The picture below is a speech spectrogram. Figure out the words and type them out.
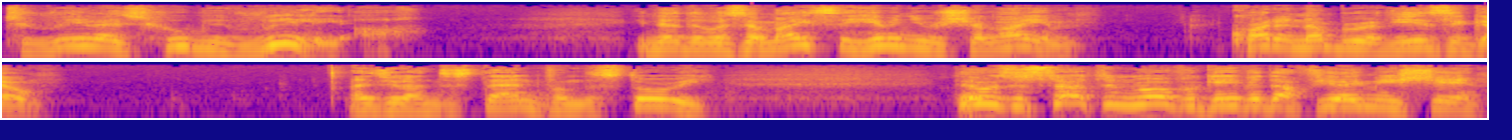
to realize who we really are. You know, there was a Maisa here in Yerushalayim quite a number of years ago. As you'll understand from the story, there was a certain Rav who gave a daf yomi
